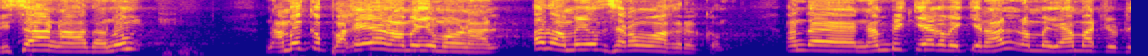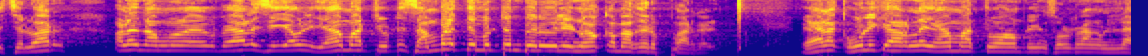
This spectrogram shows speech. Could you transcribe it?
திசாநாதனும் நமக்கு பகையால் அமையுமானால் அது அமைவது சிரமமாக இருக்கும். அந்த நம்பிக்கையாக வைக்கிறால் நம்ம ஏமாற்றி விட்டு செல்வார். அல்லது நம்ம வேலை செய்யாமல் ஏமாற்றி விட்டு சம்பளத்தை மட்டும் பெறுவதிலே நோக்கமாக இருப்பார்கள். வேலை கூலிக்காரெல்லாம் ஏமாற்றுவோம் அப்படின்னு சொல்கிறாங்கல்ல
